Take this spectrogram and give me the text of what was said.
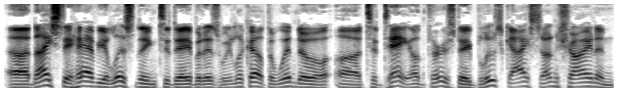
Uh, nice to have you listening today. But as we look out the window uh, today on Thursday, blue sky, sunshine, and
